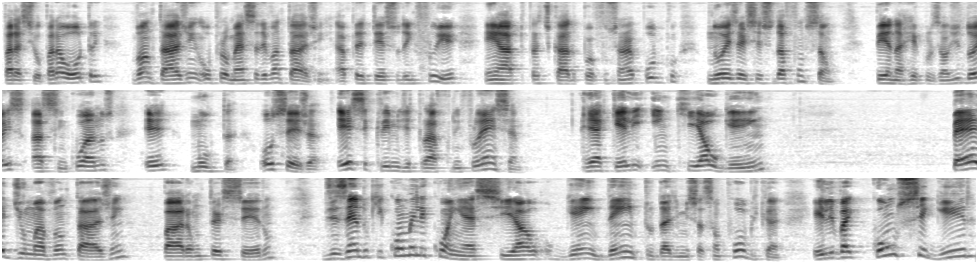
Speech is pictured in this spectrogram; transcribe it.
para si ou para outrem, vantagem ou promessa de vantagem, a pretexto de influir em ato praticado por funcionário público no exercício da função. Pena reclusão de 2 a 5 anos e multa. Ou seja, esse crime de tráfico de influência é aquele em que alguém pede uma vantagem para um terceiro, dizendo que, como ele conhece alguém dentro da administração pública, ele vai conseguir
